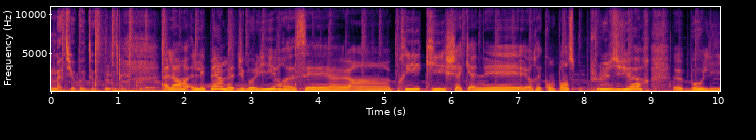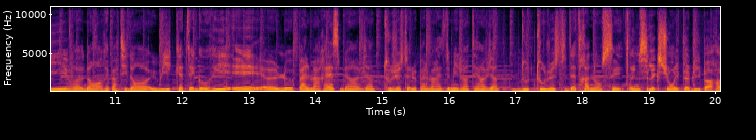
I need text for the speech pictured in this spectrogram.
Mathieu Baudou. Alors, les perles du beau livre, c'est euh, un prix qui, chaque année, récompense plusieurs euh, beaux livres répartis dans huit catégories. Et euh, le palmarès bien, vient tout juste, le palmarès 2021 vient tout juste d'être annoncé. Une sélection établie par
